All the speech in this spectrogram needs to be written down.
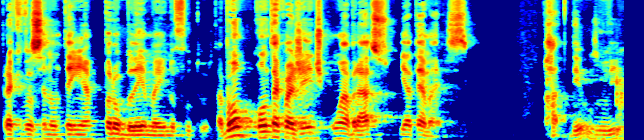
para que você não tenha problema aí no futuro, tá bom? Conta com a gente, um abraço e até mais. Adeus, Luiz.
